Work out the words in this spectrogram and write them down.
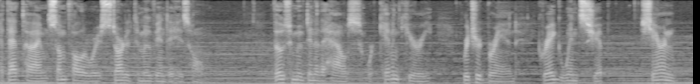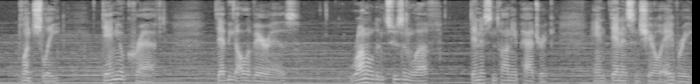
At that time, some followers started to move into his home. Those who moved into the house were Kevin Currie, Richard Brand, Greg Winship, Sharon Bluntschli, Daniel Kraft, Debbie Olivarez, Ronald and Susan Luff, Dennis and Tanya Patrick, and Dennis and Cheryl Avery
